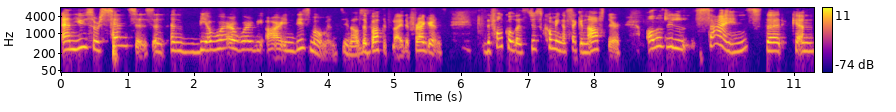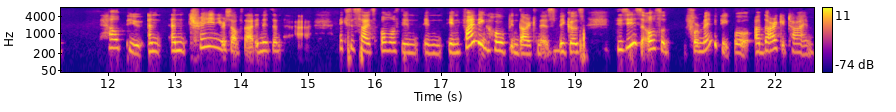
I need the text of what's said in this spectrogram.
and use your senses and, and be aware of where we are in this moment you know the butterfly the fragrance the phone call that's just coming a second after. All those little signs that can help you and and train yourself that. And it's an exercise almost in, in, in finding hope in darkness because this is also for many people a darker time.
